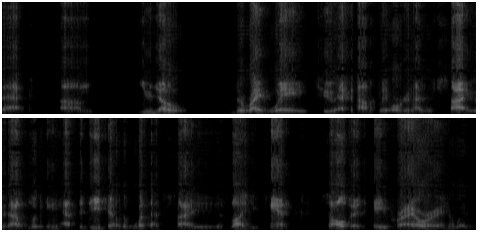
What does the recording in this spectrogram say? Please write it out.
that um, you know the right way to economically organize a society without looking at the details of what that society is like. You can't solve it a priori in the way that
